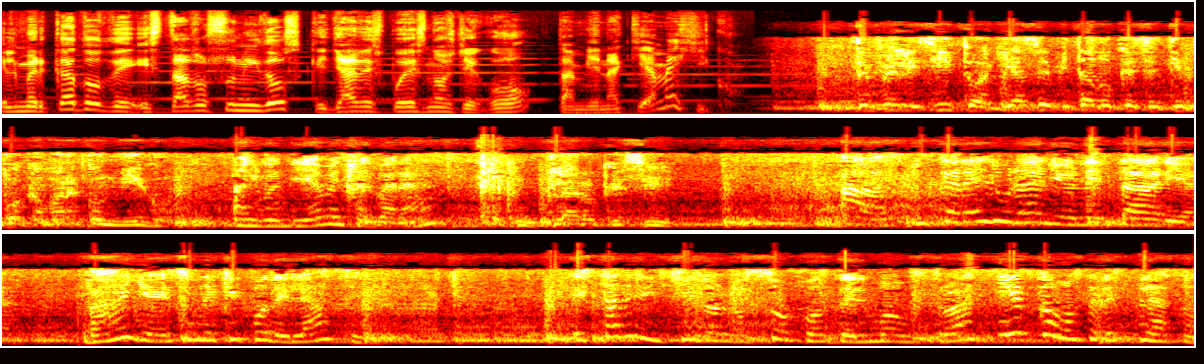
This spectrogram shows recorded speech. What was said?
el mercado de Estados Unidos, que ya después nos llegó también aquí a México. Te felicito, aquí has evitado que ese tipo acabara conmigo. ¿Algún día me salvarás? Claro que sí. Ah, buscaré el uranio en esta área. Vaya, es un equipo de láser. Está dirigido a los ojos del monstruo, así es como se desplaza.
